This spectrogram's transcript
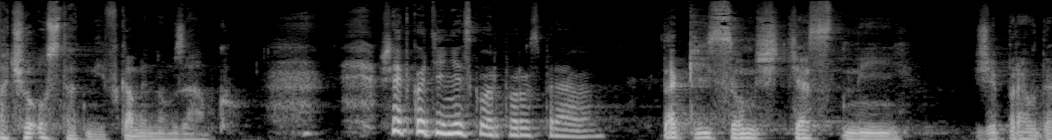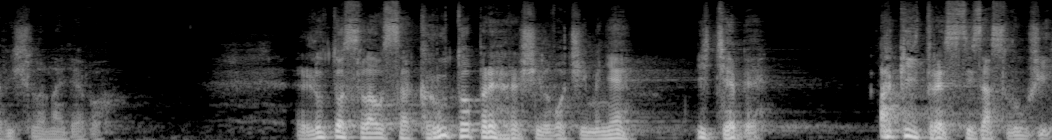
A čo ostatní v kamennom zámku? Všetko ti neskôr porozprávam. Taký som šťastný, že pravda vyšla na ďavo. Lutoslav sa kruto prehrešil voči mne i tebe. Aký trest si zaslúži?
